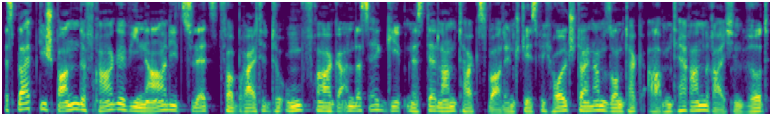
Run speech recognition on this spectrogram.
Es bleibt die spannende Frage, wie nah die zuletzt verbreitete Umfrage an das Ergebnis der Landtagswahl in Schleswig-Holstein am Sonntagabend heranreichen wird.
